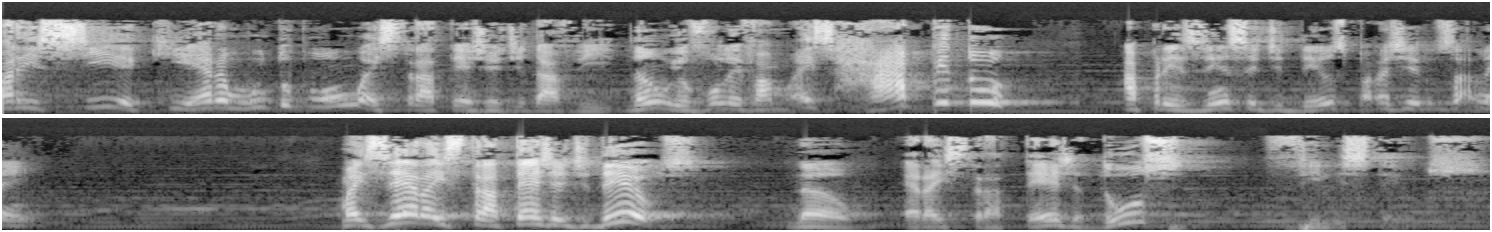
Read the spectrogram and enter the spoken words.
parecia que era muito bom a estratégia de Davi. Não, eu vou levar mais rápido a presença de Deus para Jerusalém. Mas era a estratégia de Deus? Não, era a estratégia dos filisteus.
